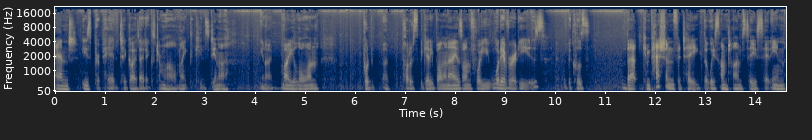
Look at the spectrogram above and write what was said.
and is prepared to go that extra mile, make the kids dinner, you know, mow your lawn, put a pot of spaghetti bolognese on for you, whatever it is, because that compassion fatigue that we sometimes see set in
